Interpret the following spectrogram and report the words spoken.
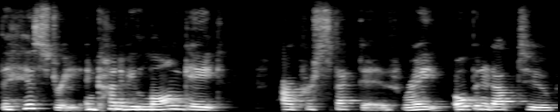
the history and kind of elongate our perspective, right? Open it up to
